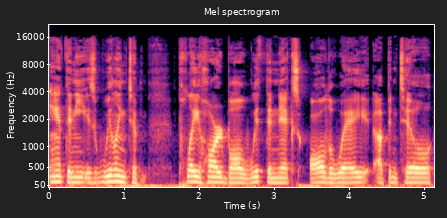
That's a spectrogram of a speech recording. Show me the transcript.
Anthony is willing to play hardball with the Knicks all the way up until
